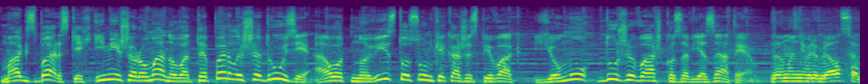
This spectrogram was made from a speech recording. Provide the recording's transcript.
Макс Барських і Міша Романова тепер лише друзі. А от нові стосунки, каже співак, йому дуже важко зав'язати. Давно не влюблялся,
